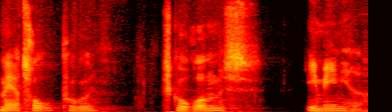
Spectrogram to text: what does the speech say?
med at tro på Gud skulle rummes i menigheder.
